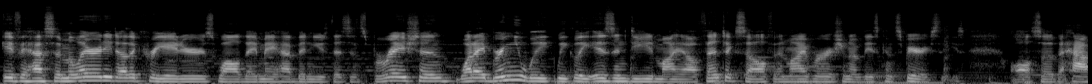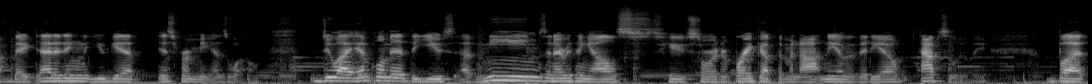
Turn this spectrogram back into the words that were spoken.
If it has similarity to other creators, while they may have been used as inspiration, what I bring you week weekly is indeed my authentic self and my version of these conspiracies. Also, the half baked editing that you get is from me as well. Do I implement the use of memes and everything else to sort of break up the monotony of a video? Absolutely. But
